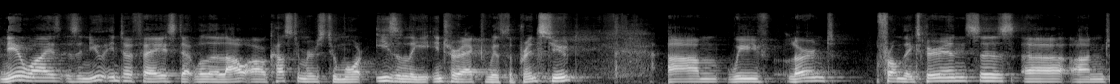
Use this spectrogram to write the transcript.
NeoWise is a new interface that will allow our customers to more easily interact with the print suite. Um, we've learned from the experiences uh, and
